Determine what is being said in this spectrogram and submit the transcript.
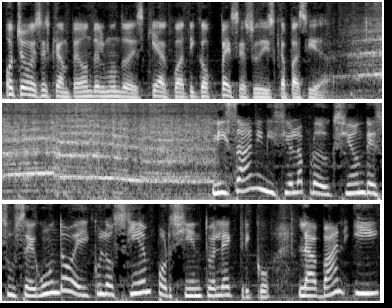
ocho veces campeón del mundo de esquí acuático pese a su discapacidad. Nissan inició la producción de su segundo vehículo 100% eléctrico, la Van E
